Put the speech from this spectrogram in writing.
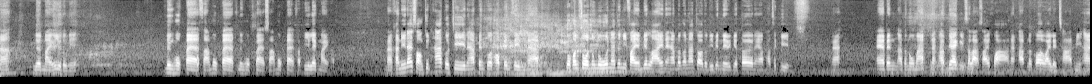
นะเรือนไม้ก็อยู่ตรงนี้หนึ่งหกแปดสามหกแปดหนึ่งหกแปดสามหกแปดครับพี่เลขไม้ครับนะคันนี้ได้2.5ตัว G นะครับ เป็นตัวท็อปเป็นซินนะครับ ตัวคอนโซลตรงนู้นนะจะมีไฟ ambient light นะครับ แล้วก็หน้าจอตัวนี้เป็น navigator นะครับทัชสกรีนนะแอร์เป็นอัตโนมัตินะครับ แยกอิสระซ้ายขวานะครับ แล้วก็ไวเลสชาร์จมีให้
